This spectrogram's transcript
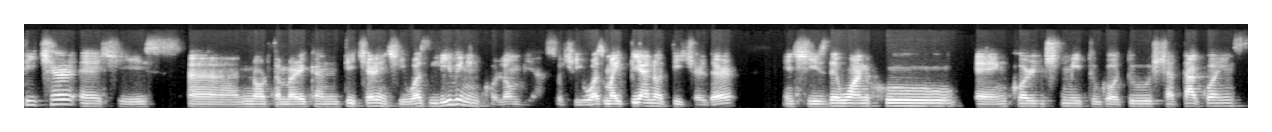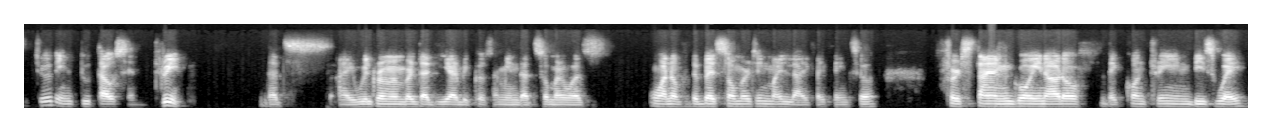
teacher. Uh, she's a North American teacher, and she was living in Colombia. So she was my piano teacher there, and she's the one who encouraged me to go to Chautauqua Institute in 2003 that's i will remember that year because i mean that summer was one of the best summers in my life i think so first time going out of the country in this way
